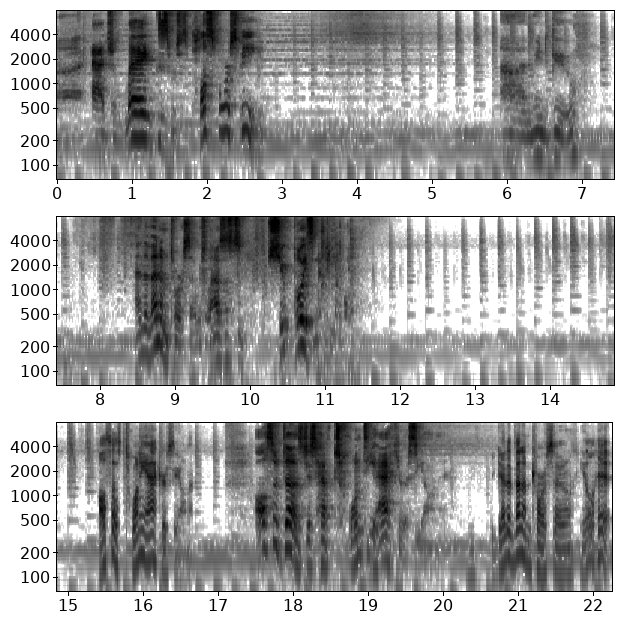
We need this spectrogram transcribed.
Uh, agile legs, which is plus four speed. Uh, and immune to goo. And the venom torso, which allows us to shoot poison at people. Also has 20 accuracy on it. Also does just have 20 accuracy on it. You get a venom torso, you'll hit.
